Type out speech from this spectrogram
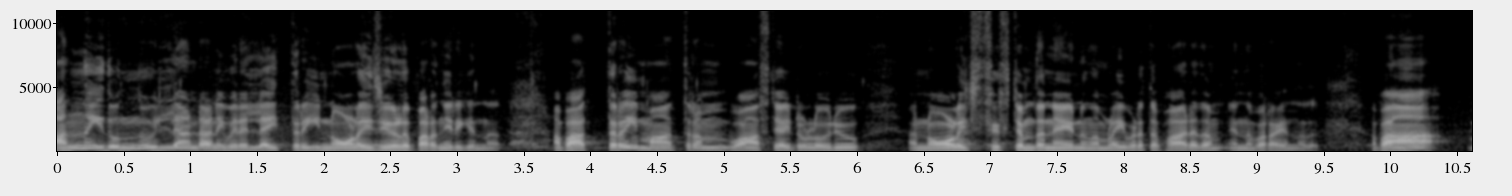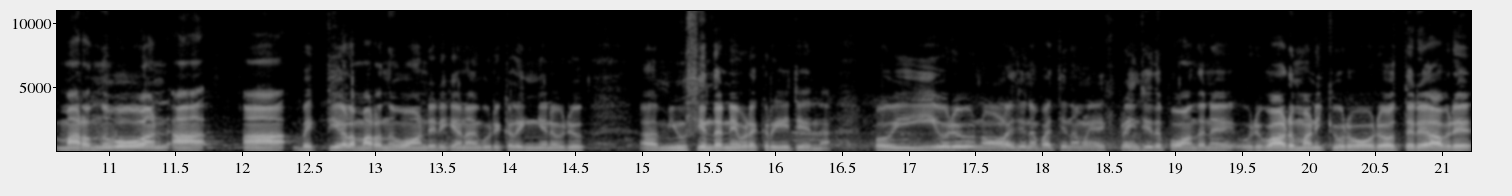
അന്ന് ഇതൊന്നും ഇല്ലാണ്ടാണ് ഇവരെല്ലാം ഇത്രയും നോളേജുകൾ പറഞ്ഞിരിക്കുന്നത്. അപ്പോൾ അത്രയും മാത്രം വാസ്റ്റ് ആയിട്ടുള്ള ഒരു നോളജ് സിസ്റ്റം തന്നെയായിരുന്നു നമ്മളെ ഇവിടുത്തെ ഭാരതം എന്ന് പറയുന്നത്. അപ്പോൾ ആ മറന്നു പോകാൻ ആ ആ വ്യക്തികളെ മറന്നു പോകാണ്ടിരിക്കാനാണ് ഗുരുക്കൾ ഇങ്ങനെ ഒരു മ്യൂസിയം തന്നെ ഇവിടെ ക്രിയേറ്റ് ചെയ്യുന്നത് അപ്പോൾ ഈ ഒരു നോളജിനെ പറ്റി നമ്മൾ എക്സ്പ്ലെയിൻ ചെയ്ത് പോകാൻ തന്നെ ഒരുപാട് മണിക്കൂർ. ഓരോരുത്തർ അവർ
